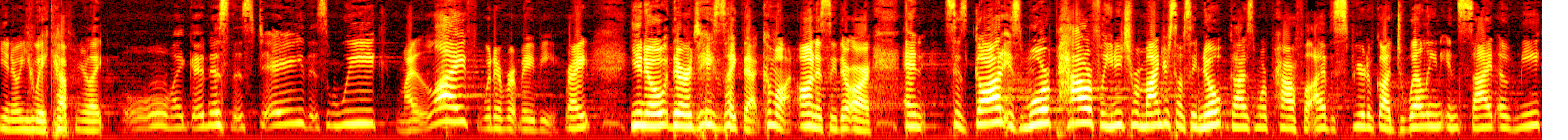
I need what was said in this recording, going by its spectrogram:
you know, you wake up and you're like, oh my goodness, this day, this week, my life, whatever it may be, right? You know, there are days like that. Come on, honestly, there are. And says God is more powerful. You need to remind yourself, say, no, God is more powerful. I have the Spirit of God dwelling inside of me,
